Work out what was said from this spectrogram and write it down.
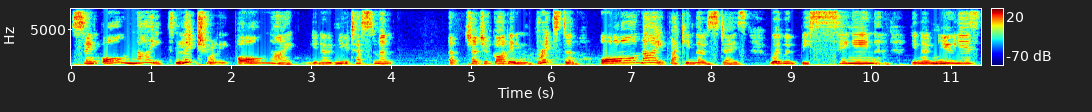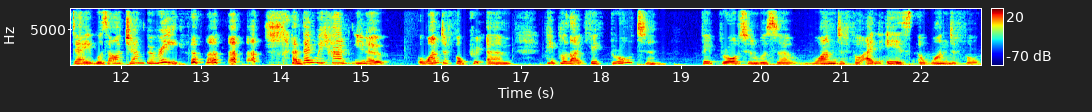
Sing all night, literally all night. You know, New Testament at Church of God in Brixton all night back in those days, where we'd be singing. You know, New Year's Day was our jamboree, and then we had you know wonderful um, people like Viv Broughton. Viv Broughton was a wonderful and is a wonderful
